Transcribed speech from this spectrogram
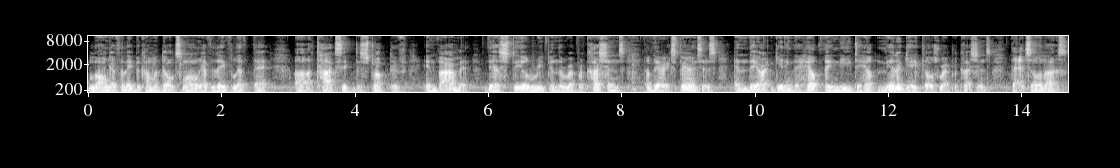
long after they become adults, long after they've left that uh, toxic, destructive environment. They're still reaping the repercussions of their experiences and they aren't getting the help they need to help mitigate those repercussions. That's on us.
